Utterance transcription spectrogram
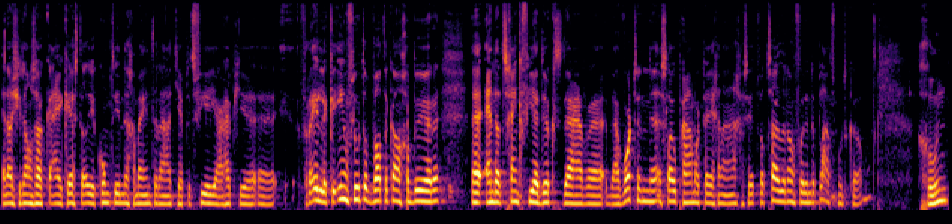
En als je dan zou kijken, stel je komt in de gemeenteraad, je hebt het vier jaar, heb je uh, redelijke invloed op wat er kan gebeuren. Uh, en dat schenkviaduct, daar, daar wordt een sloophamer tegen aangezet. Wat zou er dan voor in de plaats moeten komen? Groen,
